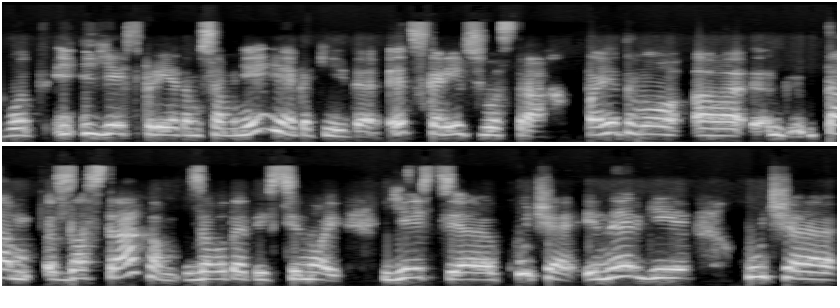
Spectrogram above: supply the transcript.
вот и, и есть при этом сомнения какие-то, это, скорее всего, страх. Поэтому э, там за страхом, за вот этой стеной, есть э, куча энергии, куча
